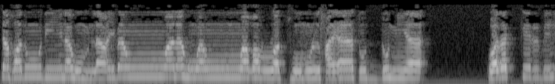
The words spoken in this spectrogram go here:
اتَّخَذُوا دِينَهُمْ لَعِبًا وَلَهْوًا وَغَرَّتْهُمُ الْحَيَاةُ الدُّنْيَا ۚ. وَذَكِّرْ بِهِ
